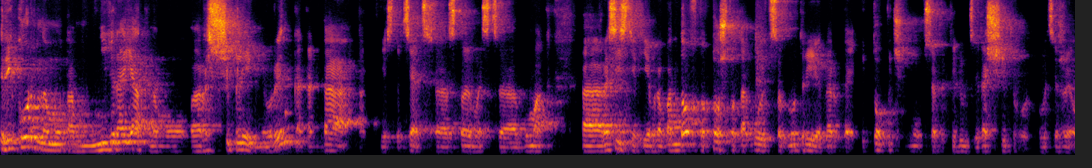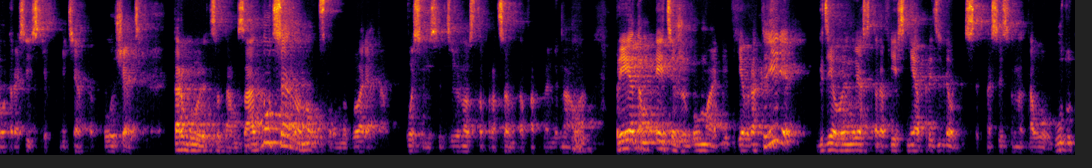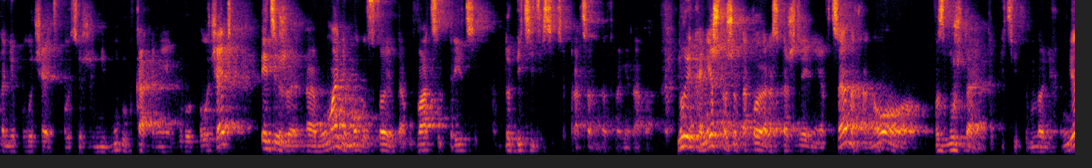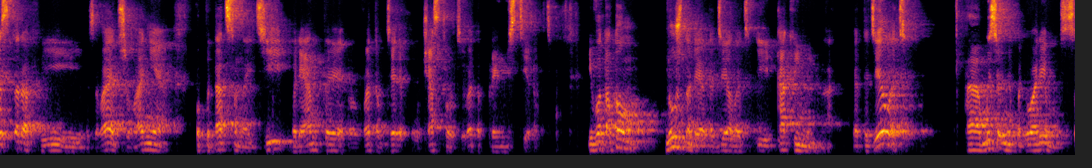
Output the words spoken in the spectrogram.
рекордному, там, невероятному э, расщеплению рынка, когда, если взять э, стоимость э, бумаг российских евробандов, то то, что торгуется внутри НРД, и то, почему все-таки люди рассчитывают платежи от российских эмитентов получать, торгуется там за одну цену, ну, условно говоря, там 80-90% от номинала. При этом эти же бумаги в Евроклире где у инвесторов есть неопределенность относительно того, будут они получать платежи, не будут, как они их будут получать, эти же э, бумаги могут стоить там, 20-30 до 50% номинала. Ну и, конечно же, такое расхождение в ценах, оно возбуждает аппетиты многих инвесторов и вызывает желание попытаться найти варианты в этом деле поучаствовать и в это проинвестировать. И вот о том, нужно ли это делать и как именно это делать. А мы сегодня поговорим с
